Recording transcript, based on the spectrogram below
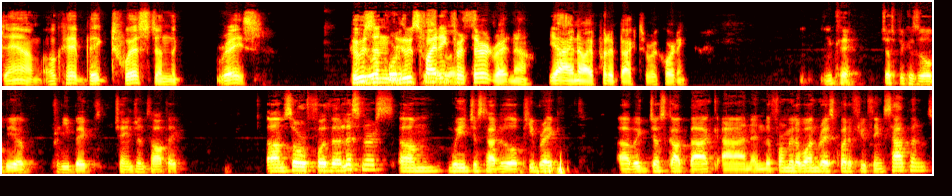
damn! Okay, big twist in the race. Who's in? Who's this, by the fighting for third right now? Yeah, I know. I put it back to recording. Okay, just because it'll be a pretty big change in topic. Um, so for the listeners, um, we just had a little pee break. Uh, we just got back, and in the Formula One race, quite a few things happened.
